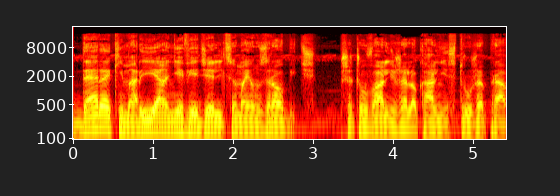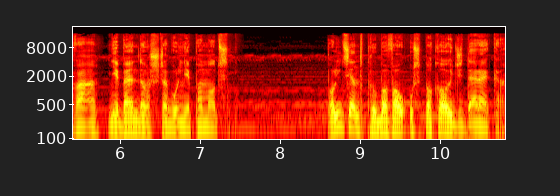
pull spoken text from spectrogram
Derek i Maria nie wiedzieli, co mają zrobić. Przeczuwali, że lokalni stróże prawa nie będą szczególnie pomocni. Policjant próbował uspokoić Dereka.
